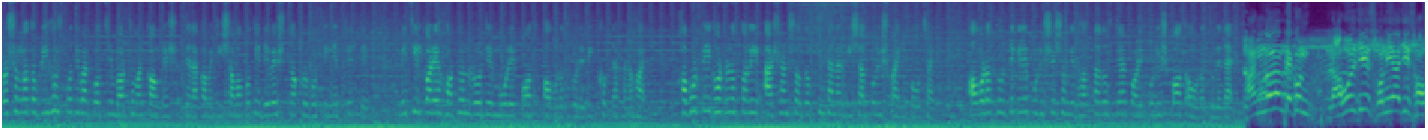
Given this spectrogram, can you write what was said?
প্রসঙ্গত বৃহস্পতিবার পশ্চিম বর্ধমান কংগ্রেস জেলা কমিটির সভাপতি দেবেশ চক্রবর্তীর নেতৃত্বে মিছিল করে হটন রোডে মোড়ে পথ অবরোধ করে বিক্ষোভ দেখানো হয়। খবর পেয়ে ঘটনাস্থলে আসানসোল দক্ষিণ থানার বিশাল পুলিশ বাহিনী পৌঁছায়। অবরোধ তুলতে গেলে পুলিশের সঙ্গে ধস্তাধস্তি হয় পরে পুলিশ পথ অবরোধ তুলে দেয়। আন্দোলন দেখুন, রাহুলজি, সোনিয়াজি সহ।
